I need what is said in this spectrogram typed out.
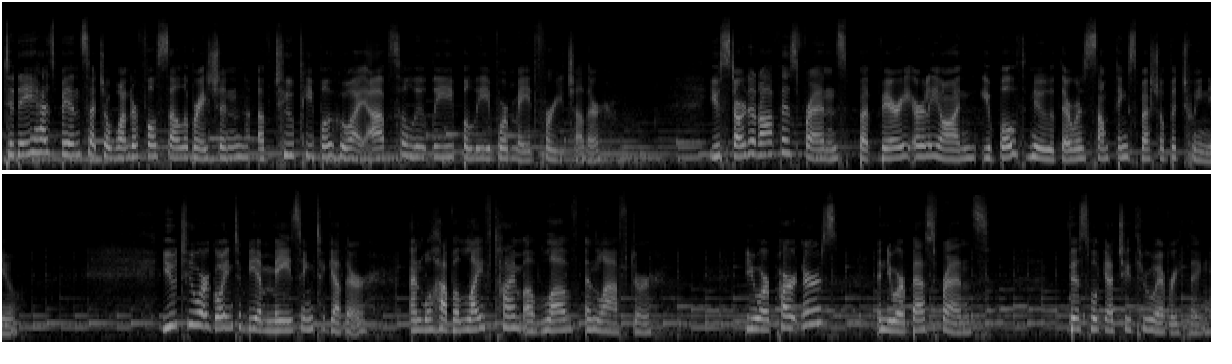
Today has been such a wonderful celebration of two people who I absolutely believe were made for each other. You started off as friends, but very early on, you both knew there was something special between you. You two are going to be amazing together and will have a lifetime of love and laughter. You are partners and you are best friends. This will get you through everything.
